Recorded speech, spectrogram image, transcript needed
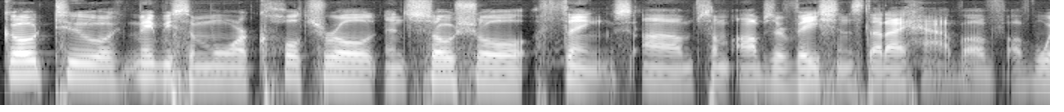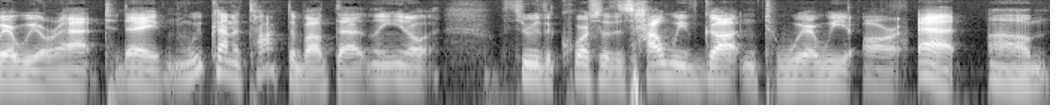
go to maybe some more cultural and social things, um, some observations that I have of, of where we are at today. And we've kind of talked about that, you know, through the course of this, how we've gotten to where we are at. Um,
